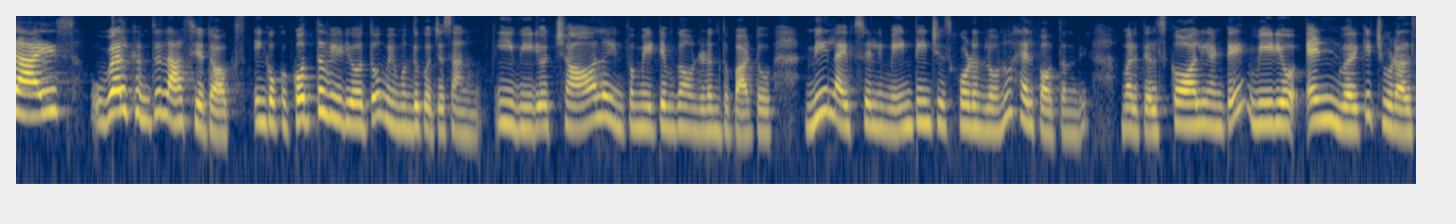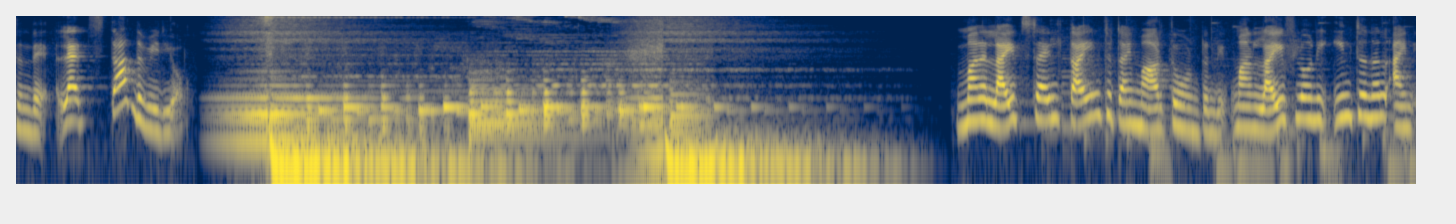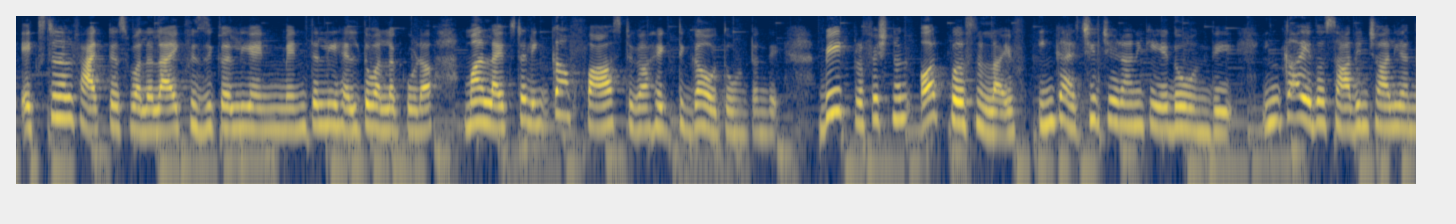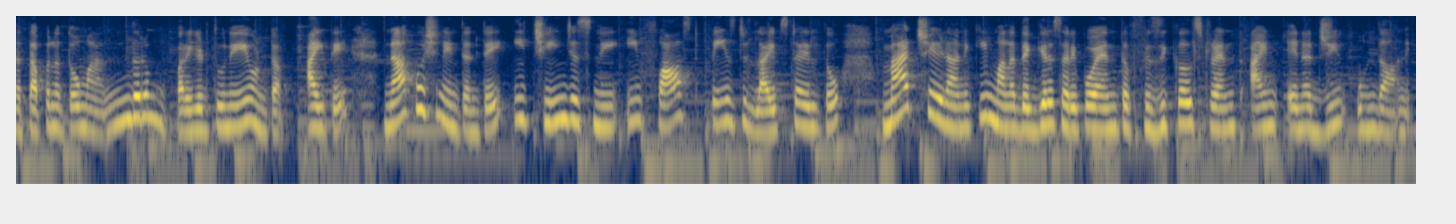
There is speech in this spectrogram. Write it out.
Guys welcome to last year talks ఇంకొక కొత్త వీడియోతో మేము ముందుకు వచ్చేసాను. ఈ వీడియో చాలా ఇన్ఫర్మేటివ్గా ఉండడంతో పాటు మీ లైఫ్ స్టైల్ని మెయింటైన్ చేసుకోవడంలోనూ హెల్ప్ అవుతుంది. మరి తెలుసుకోవాలి అంటే వీడియో ఎండ్ వరకు చూడాల్సిందే. లెట్స్ స్టార్ట్ ద వీడియో మన life style time to time మారుతూ ఉంటుంది. మన లైఫ్లోని ఇంటర్నల్ అండ్ ఎక్స్టర్నల్ ఫ్యాక్టర్స్ వల్ల like physically and mentally health వల్ల కూడా మన లైఫ్ స్టైల్ ఇంకా ఫాస్ట్గా హెక్టిక్గా అవుతూ ఉంటుంది. Be it professional or personal life ఇంకా అచీవ్ చేయడానికి ఏదో ఉంది. ఇంకా ఏదో సాధించాలి అన్న తపనతో మనందరం పరిగెడుతూనే ఉంటాం. అయితే నా క్వశ్చన్ ఏంటంటే ఈ చేంజెస్ని ఈ ఫాస్ట్ పేస్డ్ లైఫ్ స్టైల్తో మ్యాచ్ చేయడానికి మన దగ్గర సరిపోయేంత physical physical strength and energy ఉందా అని.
